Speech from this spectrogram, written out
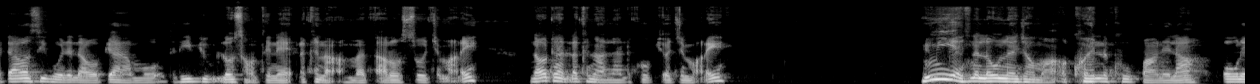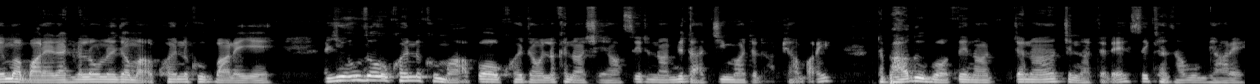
အတားအဆီးဝင်တဲ့နာကိုပြတာမို့သတိပြုလှုပ်ဆောင်တဲ့လက္ခဏာအမှတ်သားလို့ဆိုကြပါတယ်နောက်ထပ်လက္ခဏာလမ်းတစ်ခုပြောချင်ပါတယ်မိမိရဲ့နှလုံးလမ်းကြောင်းမှာအခွဲနှစ်ခုပါနေလားပုံထဲမှာပါနေတဲ့နှလုံးလမ်းကြောင်းမှာအခွဲနှစ်ခုပါနေရင်အရင်ဦးဆုံးအခွဲနှစ်ခုမှာအပေါ်အခွဲကြောင်းလက္ခဏာရှင်အောင်စေတနာမေတ္တာကြီးမားတတ်တာဖြစ်ပါတယ်တဘာသူပေါ်တင်နာကျနာကျင်နာတတ်တဲ့စိတ်ခံစားမှုများတယ်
